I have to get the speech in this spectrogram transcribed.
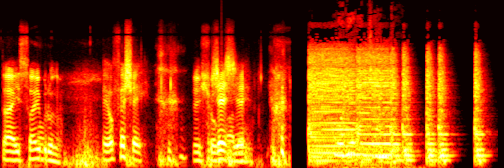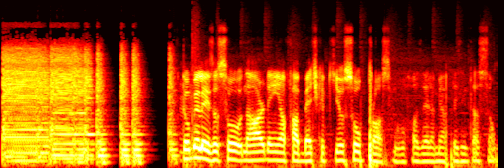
Então é isso aí, Bruno. Eu fechei. Fechou. GG. Então, beleza, eu sou na ordem alfabética aqui, eu sou o próximo, vou fazer a minha apresentação.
